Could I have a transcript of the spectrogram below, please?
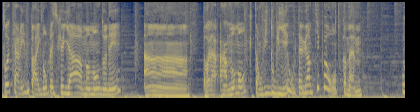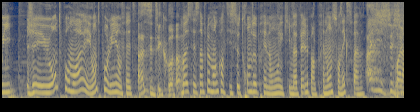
toi, Karine, par exemple, est-ce qu'il y a un moment donné un voilà un moment que tu as envie d'oublier ou tu as eu un petit peu honte quand même? Oui, j'ai eu honte pour moi et honte pour lui en fait. Ah, c'était quoi? Moi, c'est simplement quand il se trompe de prénom et qu'il m'appelle par le prénom de son ex-femme. Aïe, c'est Voilà.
